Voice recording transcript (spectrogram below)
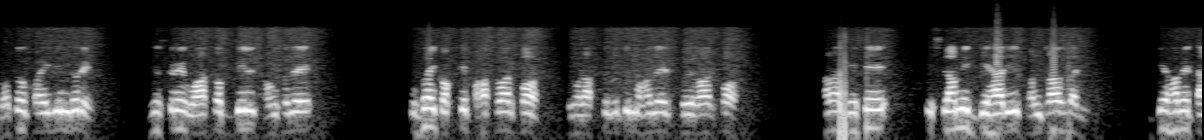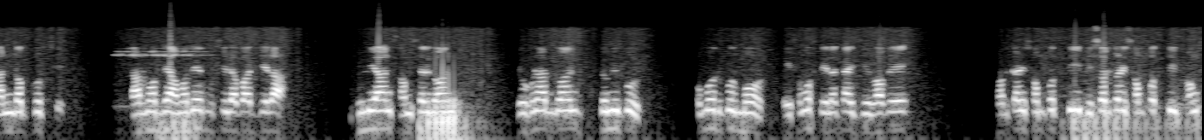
গত কয়েকদিন ধরে, বিশেষ করে ওয়াকফ বিল সংসদে উভয় কক্ষে পাশ হওয়ার পর এবং রাষ্ট্রপতি মহোদয়ের সই হওয়ার পর সারা দেশে ইসলামিক জেহাদি সন্ত্রাসবাদী যেভাবে তাণ্ডব করছে, তার মধ্যে আমাদের মুর্শিদাবাদ জেলা ধুলিয়ান শামসেরগঞ্জ রঘুনাথগঞ্জ জমিপুর কোমরপুর মোড়, এই সমস্ত এলাকায় যেভাবে সরকারি সম্পত্তি, বেসরকারি সম্পত্তি ধ্বংস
